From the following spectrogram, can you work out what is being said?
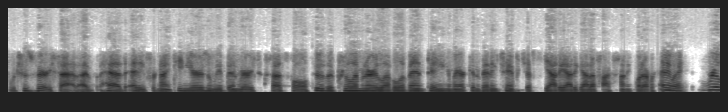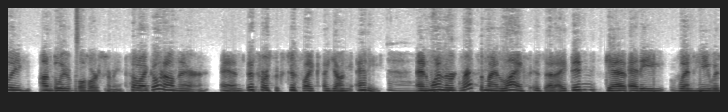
which was very sad. I've had Eddie for 19 years, and we've been very successful through the preliminary level eventing, American Eventing Championships, yada yada yada, fox hunting, whatever. Anyway, really unbelievable horse for me. So I go down there, and this horse looks just like a young Eddie. Oh. And one of the regrets of my life is that I didn't get Eddie when he was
